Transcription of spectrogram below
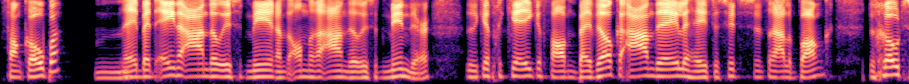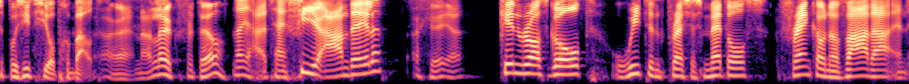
van kopen. Nee, bij het ene aandeel is het meer en het andere aandeel is het minder. Dus ik heb gekeken van bij welke aandelen heeft de Zwitserse Centrale Bank de grootste positie opgebouwd. Oh, ja, nou, leuk. Vertel. Nou ja, het zijn vier aandelen. Oké, ja. Kinross Gold, Wheaton Precious Metals, Franco Nevada en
